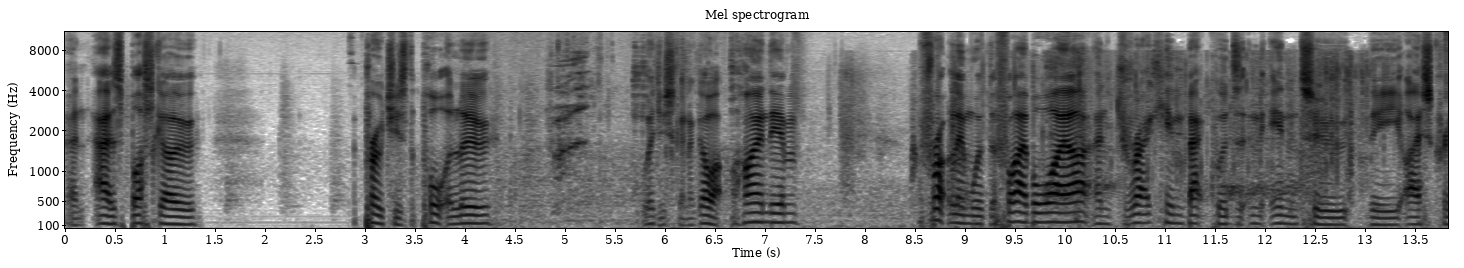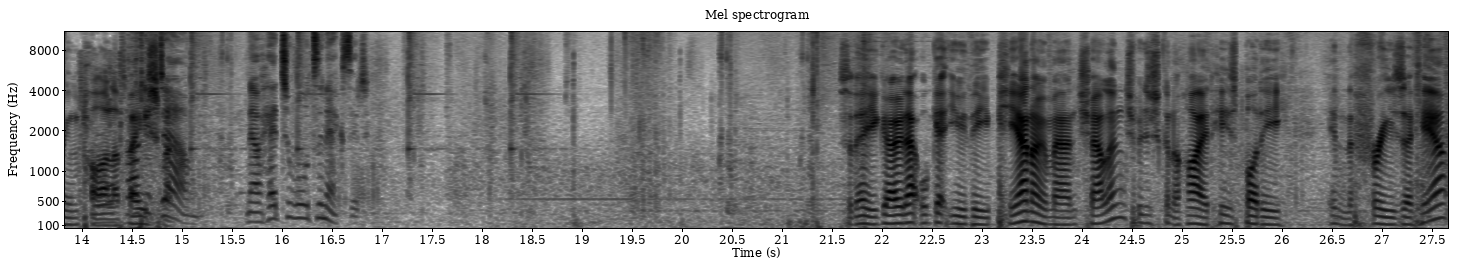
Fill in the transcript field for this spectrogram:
and as Bosco approaches the Portaloo we're just going to go up behind him throttle him with the fiber wire and drag him backwards and into the ice cream parlor Target basement. down. Now head towards an exit. So there you go, that will get you the Piano Man challenge. We're just going to hide his body in the freezer here.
